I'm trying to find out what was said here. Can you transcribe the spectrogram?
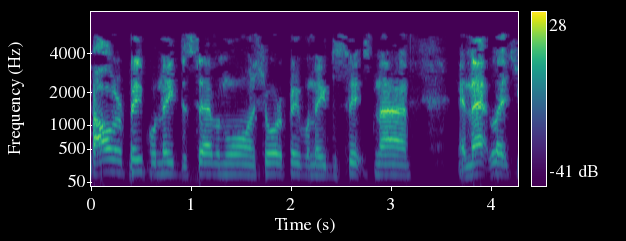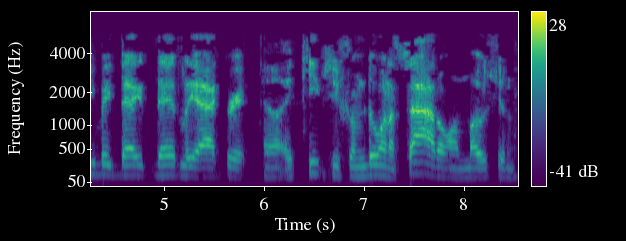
Taller people need the seven one. Shorter people need the six nine, and that lets you be de- deadly accurate. Uh, it keeps you from doing a sidearm motion,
